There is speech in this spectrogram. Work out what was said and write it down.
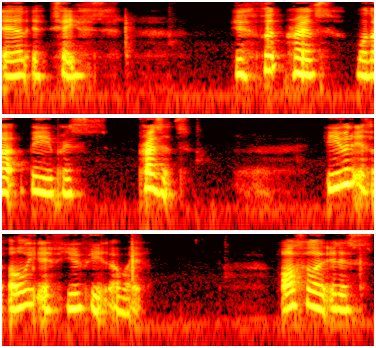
and if chased, his footprints will not be pres- present, even if only a few feet away. Also, it is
